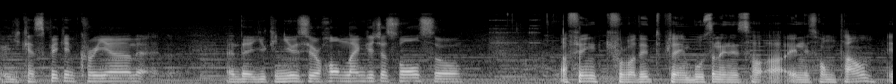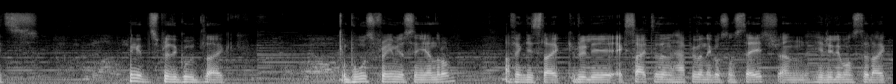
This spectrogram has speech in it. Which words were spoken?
you can speak in Korean and uh, you can use your home language as well. So I think for Wadid to play in Busan in his uh, in his hometown, it's I think it's pretty good like boost for him just in general. I think he's like really excited and happy when he goes on stage and he really wants to like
